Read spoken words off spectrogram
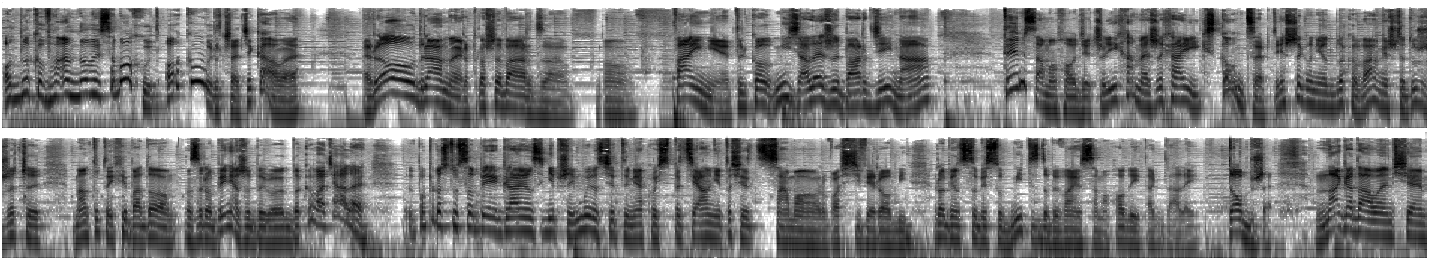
Odblokowałem nowy samochód. O kurczę, ciekawe. Roadrunner, proszę bardzo. No, fajnie, tylko mi zależy bardziej na tym samochodzie, czyli Hammerze HX Concept. Jeszcze go nie odblokowałem, jeszcze dużo rzeczy mam tutaj chyba do zrobienia, żeby go odblokować, ale po prostu sobie grając i nie przejmując się tym jakoś specjalnie, to się samo właściwie robi. Robiąc sobie submity, zdobywając samochody i tak dalej. Dobrze, nagadałem się,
